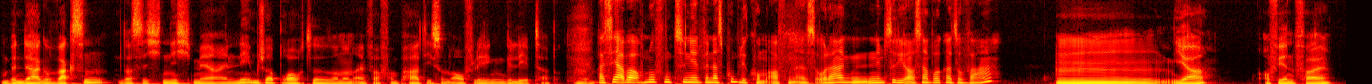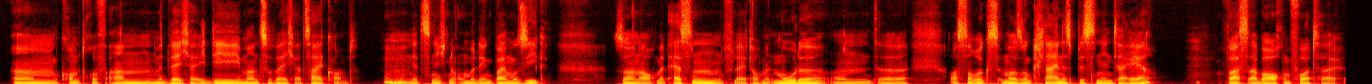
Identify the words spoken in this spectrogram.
Und bin da gewachsen, dass ich nicht mehr einen Nebenjob brauchte, sondern einfach von Partys und Auflegen gelebt habe. Mhm. Was ja aber auch nur funktioniert, wenn das Publikum Publikum offen ist, oder? Nimmst du die Osnabrücker so wahr? Mm, ja, auf jeden Fall. Ähm, kommt drauf an, mit welcher Idee man zu welcher Zeit kommt. Mhm. Mm, jetzt nicht nur unbedingt bei Musik, sondern auch mit Essen, vielleicht auch mit Mode. Und äh, Osnabrück ist immer so ein kleines bisschen hinterher, was aber auch einen Vorteil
